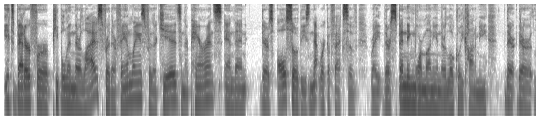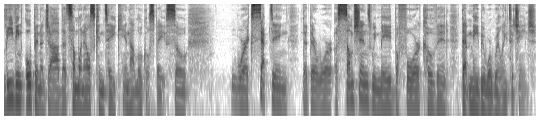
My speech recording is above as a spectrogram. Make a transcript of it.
it's better for people in their lives, for their families, for their kids and their parents. And then there's also these network effects of right they're spending more money in their local economy they're they're leaving open a job that someone else can take in that local space so we're accepting that there were assumptions we made before covid that maybe we're willing to change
